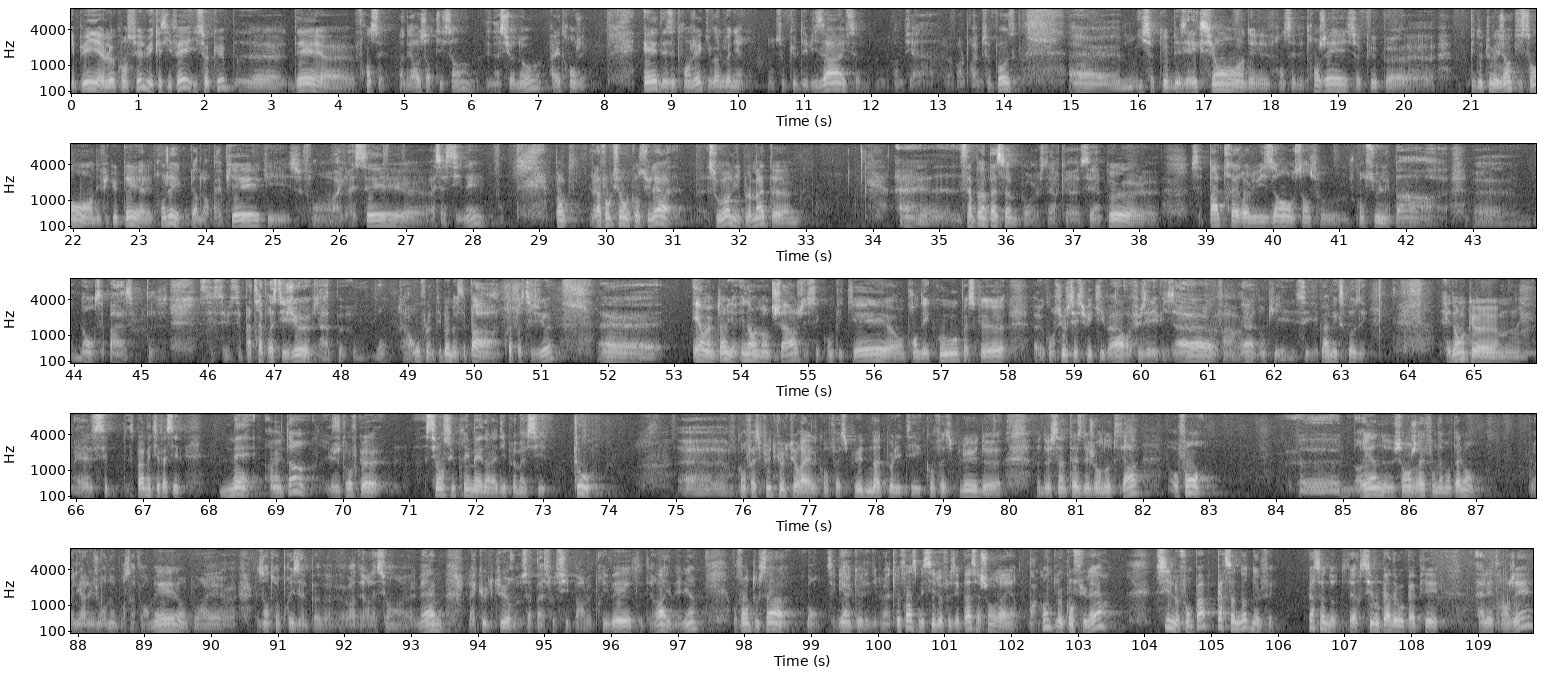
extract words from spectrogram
Et puis le consul, lui, qu'est-ce qu'il fait? Il s'occupe euh, des euh, Français, des ressortissants, des nationaux à l'étranger, et des étrangers qui veulent venir. Donc, il s'occupe des visas, quand, le problème se pose. Euh, il s'occupe des élections des Français d'étrangers, il s'occupe puis de tous les gens qui sont en difficulté à l'étranger, qui perdent leurs papiers, qui se font agresser, assassiner. Donc la fonction consulaire, souvent les diplomates, euh, euh, c'est un peu un pinceau pour eux. C'est-à-dire que c'est un peu, euh, c'est pas très reluisant au sens où le consul n'est pas, non, c'est pas, c'est pas très prestigieux. Ça ronfle un petit peu, mais c'est pas très prestigieux. Et en même temps, il y a énormément de charges c'est compliqué. Euh, on prend des coups parce que euh, le consul, c'est celui qui va refuser les visas. Enfin, voilà, donc il est, quand même exposé. Et donc, euh, c'est pas un métier facile. Mais en même temps, je trouve que si on supprimait dans la diplomatie tout, euh, qu'on fasse plus de culturel, qu'on fasse plus de notes politiques, qu'on fasse plus de, synthèse des journaux, etc., au fond, euh, rien ne changerait fondamentalement. On pourrait lire les journaux pour s'informer, on pourrait, euh, les entreprises, elles peuvent avoir des relations elles-mêmes, la culture, ça passe aussi par le privé, etc. Il y a des liens. Au fond, tout ça, bon, c'est bien que les diplomates le fassent, mais s'ils le faisaient pas, ça changerait rien. Par contre, le consulaire, s'ils ne le font pas, personne d'autre ne le fait. Personne d'autre. C'est-à-dire, si vous perdez vos papiers à l'étranger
